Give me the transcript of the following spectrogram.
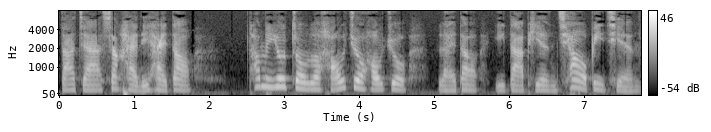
大家向海狸海盗，他们又走了好久好久，来到一大片峭壁前。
